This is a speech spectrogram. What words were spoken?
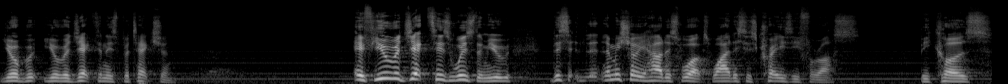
you're, you're rejecting His protection. If you reject His wisdom, you, this, let me show you how this works, why this is crazy for us. Because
